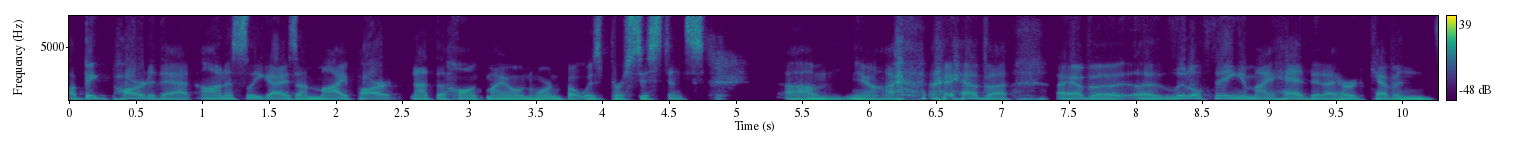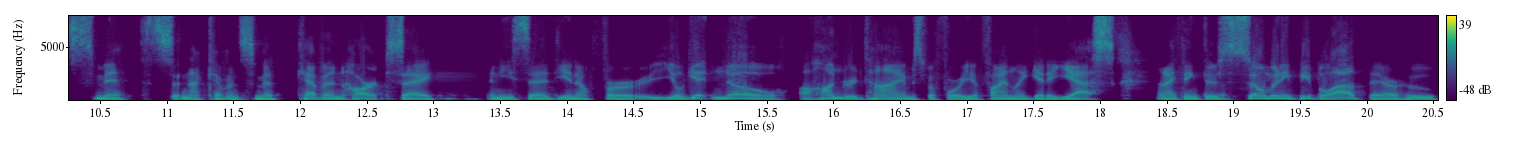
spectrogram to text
a big part of that, honestly, guys, on my part, not to honk my own horn, but was persistence. Um, you know, I, I have a I have a, a little thing in my head that I heard Kevin Smith, not Kevin Smith, Kevin Hart say, and he said, you know, for you'll get no a hundred times before you finally get a yes. And I think there's so many people out there who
